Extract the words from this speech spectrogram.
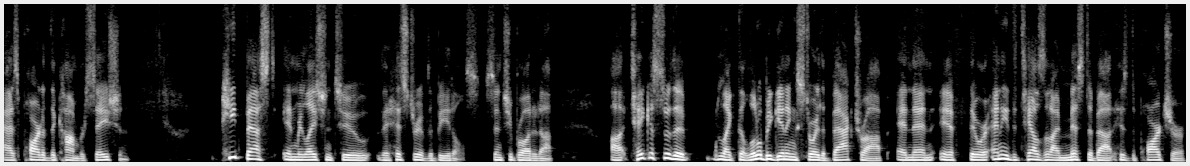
as part of the conversation. Pete Best, in relation to the history of the Beatles, since you brought it up, uh, take us through the like the little beginning story, the backdrop, and then if there were any details that I missed about his departure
